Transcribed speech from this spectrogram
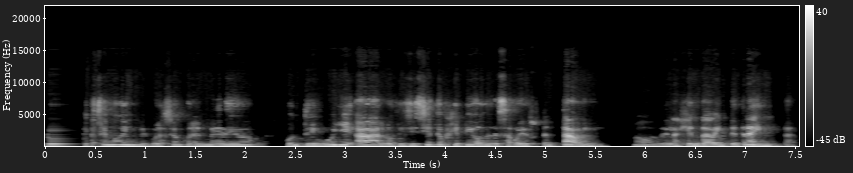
lo que hacemos en vinculación con el medio contribuye a los 17 Objetivos de Desarrollo Sustentable, ¿no? de la Agenda 2030,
